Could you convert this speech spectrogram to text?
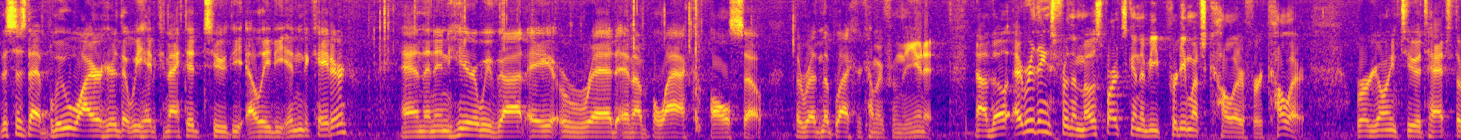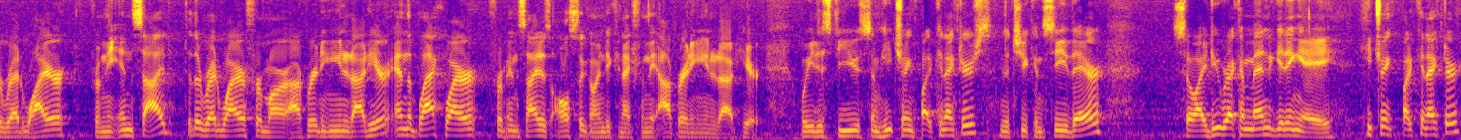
This is that blue wire here that we had connected to the LED indicator. And then in here we've got a red and a black also. The red and the black are coming from the unit. Now though everything's for the most part is going to be pretty much color for color. We're going to attach the red wire from the inside to the red wire from our operating unit out here, and the black wire from inside is also going to connect from the operating unit out here. We just use some heat shrink butt connectors that you can see there. So I do recommend getting a heat shrink butt connector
